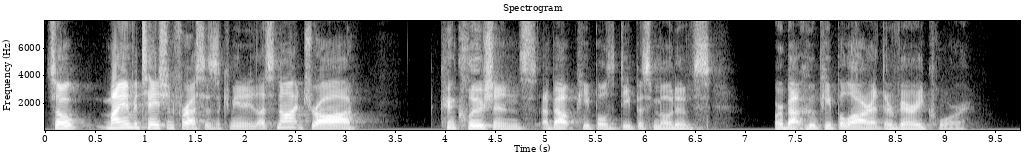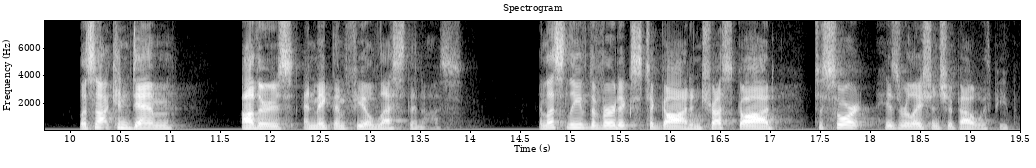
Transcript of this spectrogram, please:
So, my invitation for us as a community let's not draw conclusions about people's deepest motives or about who people are at their very core. Let's not condemn others and make them feel less than us. And let's leave the verdicts to God and trust God to sort his relationship out with people.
